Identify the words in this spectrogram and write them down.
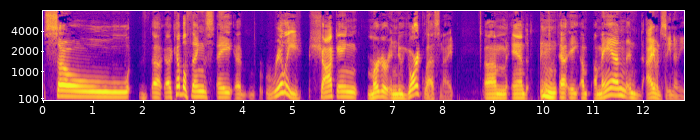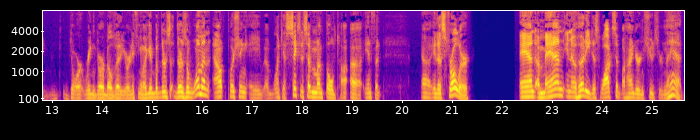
So uh, a couple things: a, a really shocking murder in New York last night. Um, and a, a, a, man, and I haven't seen any door ring doorbell video or anything like it. But there's there's a woman out pushing a like a six or seven month old uh, infant uh, in a stroller, and a man in a hoodie just walks up behind her and shoots her in the head.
